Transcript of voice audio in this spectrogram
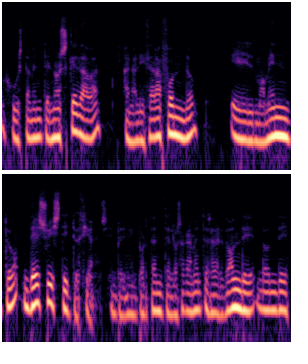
justamente nos quedaba analizar a fondo el momento de su institución. Siempre es muy importante en los sacramentos saber dónde, dónde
